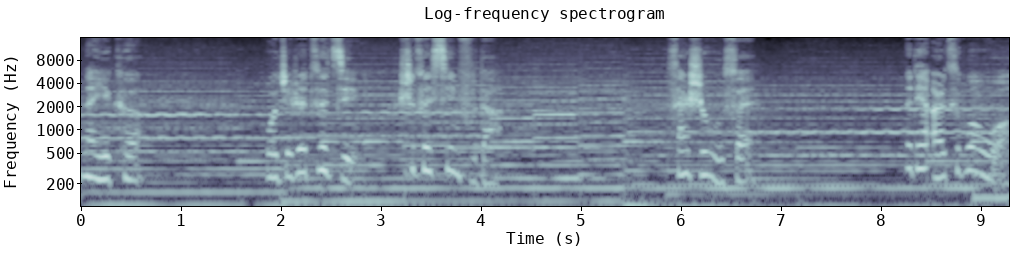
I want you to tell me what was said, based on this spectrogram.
那一刻，我觉着自己是最幸福的。三十五岁，那天儿子问我，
